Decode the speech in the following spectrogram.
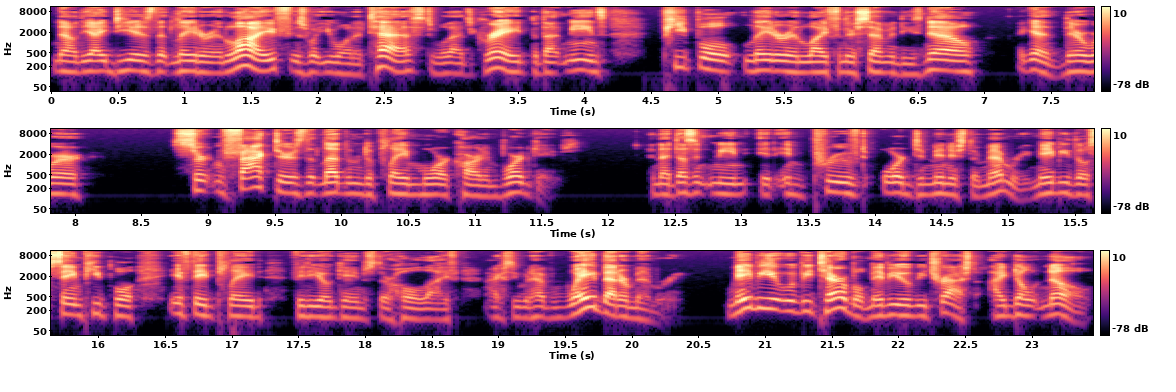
Now, the idea is that later in life is what you want to test. Well, that's great, but that means people later in life in their 70s now, again, there were certain factors that led them to play more card and board games. And that doesn't mean it improved or diminished their memory. Maybe those same people, if they'd played video games their whole life, actually would have way better memory. Maybe it would be terrible. Maybe it would be trashed. I don't know.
